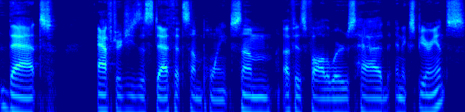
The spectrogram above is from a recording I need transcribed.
that after Jesus' death, at some point, some of his followers had an experience,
